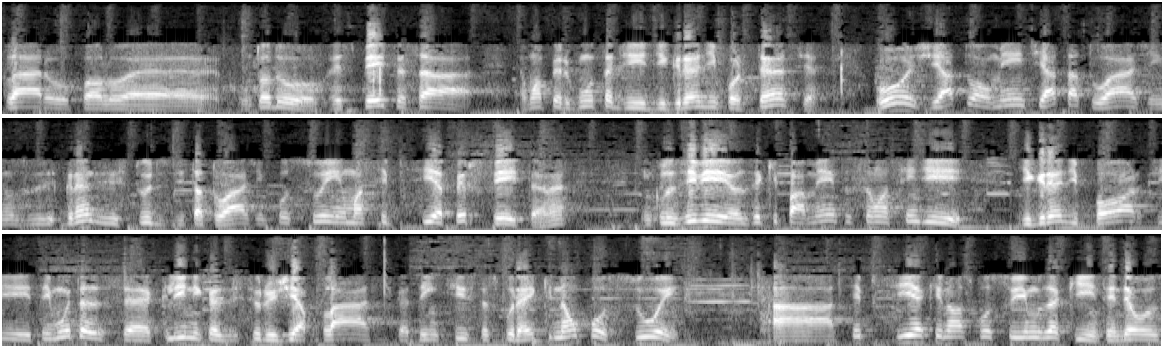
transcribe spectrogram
Claro, Paulo, é, com todo respeito, essa é uma pergunta de, de grande importância. Hoje, atualmente, a tatuagem, os grandes estúdios de tatuagem possuem uma asepsia perfeita, né? Inclusive, os equipamentos são assim de, de grande porte, tem muitas eh, clínicas de cirurgia plástica, dentistas por aí que não possuem a asepsia que nós possuímos aqui, entendeu? Os,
